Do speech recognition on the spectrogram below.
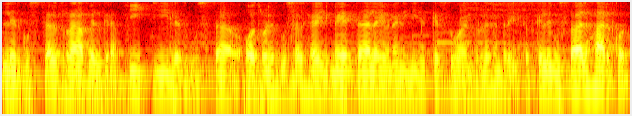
les gusta el rap, el graffiti, les gusta, otros les gusta el heavy metal, hay una niña que estuvo dentro de las entrevistas que le gustaba el hardcore,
